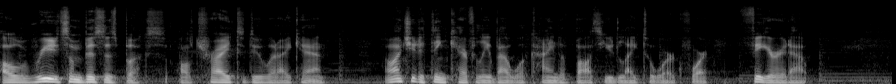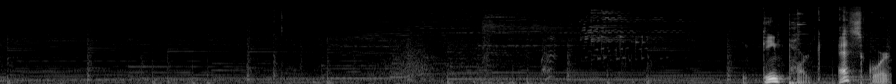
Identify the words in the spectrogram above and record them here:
I'll read some business books. I'll try to do what I can. I want you to think carefully about what kind of boss you'd like to work for. Figure it out. Theme park escort.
